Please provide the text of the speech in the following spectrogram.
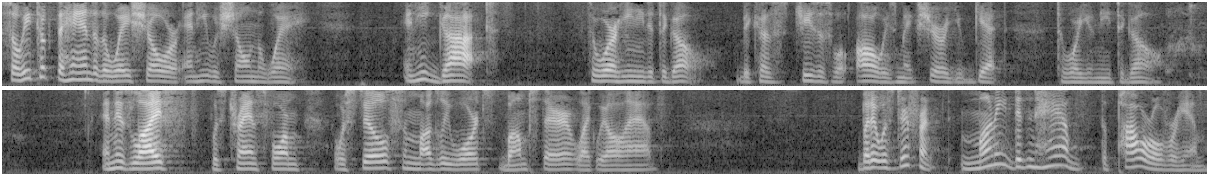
So he took the hand of the way shower and he was shown the way. And he got to where he needed to go because Jesus will always make sure you get to where you need to go. And his life was transformed there were still some ugly warts, bumps there, like we all have. But it was different. Money didn't have the power over him.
